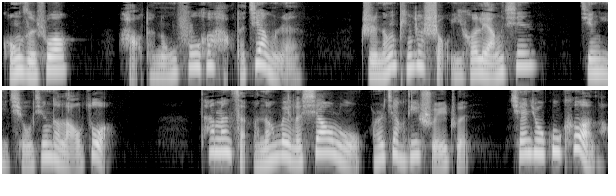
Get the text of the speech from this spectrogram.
孔子说：“好的农夫和好的匠人，只能凭着手艺和良心，精益求精的劳作。他们怎么能为了销路而降低水准，迁就顾客呢？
